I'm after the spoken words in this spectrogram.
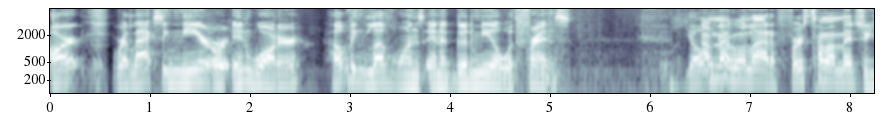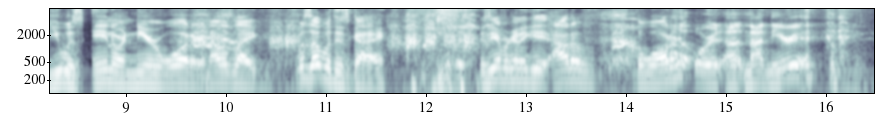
Art, relaxing near or in water, helping loved ones, and a good meal with friends. Yo, I'm not gonna lie. The first time I met you, you was in or near water, and I was like, "What's up with this guy? Is he ever gonna get out of the water or uh, not near it?"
